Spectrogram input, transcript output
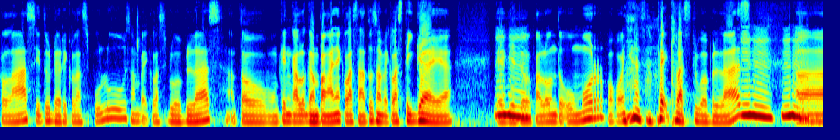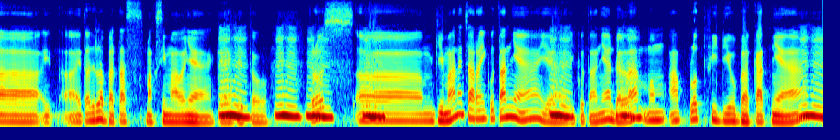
kelas itu dari kelas 10 sampai kelas 12 atau mungkin kalau gampangannya kelas 1 sampai kelas 3 ya. Kayak Mhm. gitu. Kalau untuk umur pokoknya sampai kelas 12 Mhm, mhm. eh, it- eh, itu adalah batas maksimalnya kayak Mhm, gitu. mhm, Terus em, gimana cara ikutannya? Ya, Mhm. ikutannya adalah Mhm. mengupload video bakatnya, Mhm,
